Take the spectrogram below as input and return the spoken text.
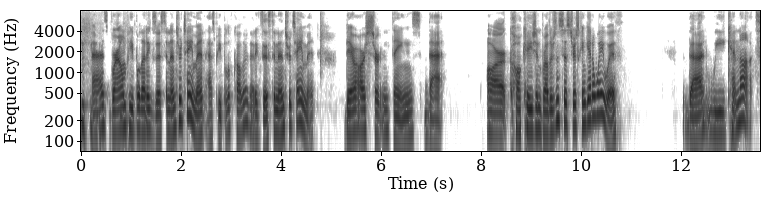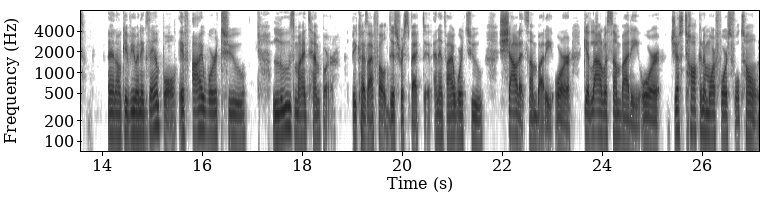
as brown people that exist in entertainment, as people of color that exist in entertainment, there are certain things that our Caucasian brothers and sisters can get away with that we cannot. And I'll give you an example. If I were to lose my temper because I felt disrespected, and if I were to shout at somebody or get loud with somebody or just talk in a more forceful tone,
